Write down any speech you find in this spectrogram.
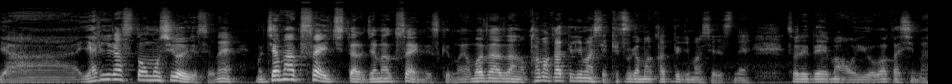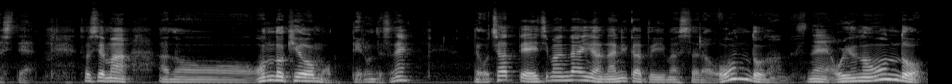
いややりだすと面白いですよね。邪魔くさいっ言ったら邪魔くさいんですけどもわざわざあの釜買ってきまして鉄釜買ってきましてですねそれでまあお湯を沸かしましてそしてまああのー、温度計を持ってるんですね。でお茶って一番大事なのは何かと言いましたら温度なんですね。お湯の温度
